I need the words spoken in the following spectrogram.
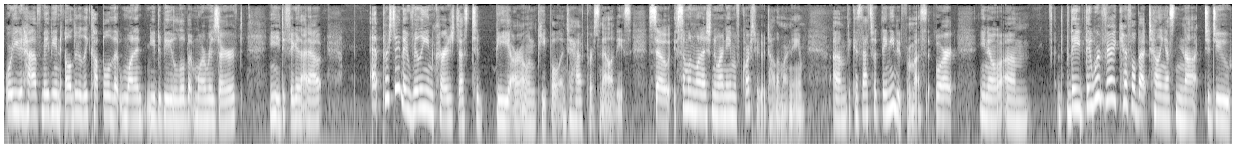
Or you'd have maybe an elderly couple that wanted you to be a little bit more reserved. You need to figure that out. At Per Se, they really encouraged us to be our own people and to have personalities. So if someone wanted to know our name, of course we would tell them our name um, because that's what they needed from us. Or, you know, um, they they were very careful about telling us not to do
